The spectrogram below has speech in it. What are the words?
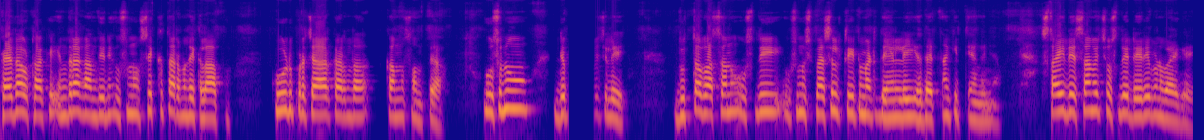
ਫਾਇਦਾ ਉਠਾ ਕੇ ਇੰਦਰਾ ਗਾਂਧੀ ਨੇ ਉਸ ਨੂੰ ਸਿੱਖ ਧਰਮ ਦੇ ਖਿਲਾਫ ਕੂੜ ਪ੍ਰਚਾਰ ਕਰਨ ਦਾ ਕੰਮ ਸੌਂਪਿਆ। ਉਸ ਨੂੰ ਵਿਚਲੇ ਦੂਤਾਵਾਸਾਂ ਨੂੰ ਉਸ ਦੀ ਉਸ ਨੂੰ ਸਪੈਸ਼ਲ ਟ੍ਰੀਟਮੈਂਟ ਦੇਣ ਲਈ ਹਦਾਇਤਾਂ ਕੀਤੀਆਂ ਗਈਆਂ। 27 ਦੇਸ਼ਾਂ ਵਿੱਚ ਉਸ ਦੇ ਡੇਰੇ ਬਣਵਾਏ ਗਏ।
